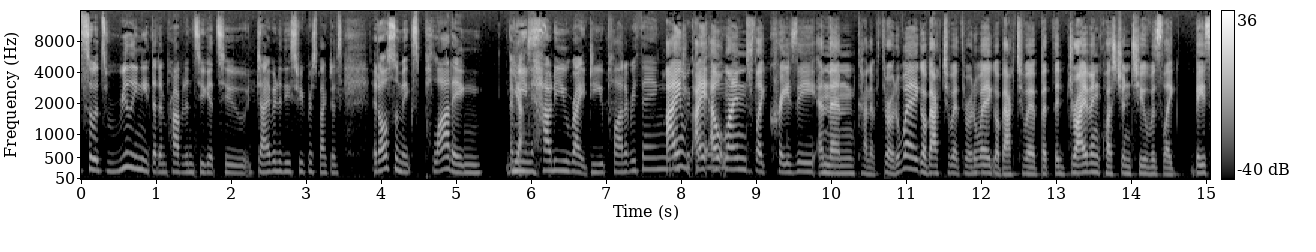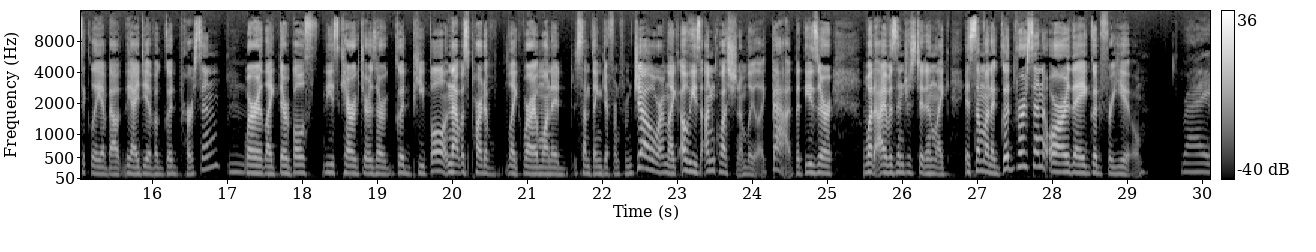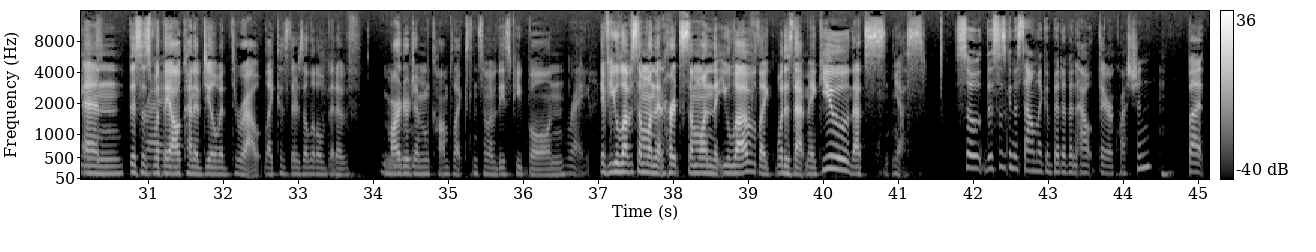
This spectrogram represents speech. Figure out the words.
so it's really neat that in Providence you get to dive into these three perspectives. It also makes plotting. I mean, how do you write? Do you plot everything? I I outlined like crazy and then kind of throw it away, go back to it, throw it away, go back to it. But the driving question too was like basically about the idea of a good person, Mm. where like they're both these characters are good people, and that was part of like where I wanted something different from Joe, where I'm like, oh, he's unquestionably like bad, but these are what I was interested in. Like, is someone a good person or are they good for you? Right. And this is what they all kind of deal with throughout, like because there's a little bit of martyrdom complex in some of these people, and right. if you love someone that hurts someone that you love, like what does that make you? That's yes. So this is going to sound like a bit of an out there question, Mm-hmm. but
